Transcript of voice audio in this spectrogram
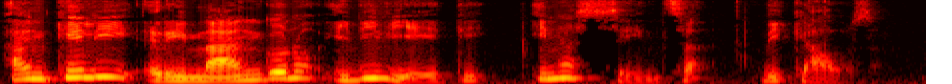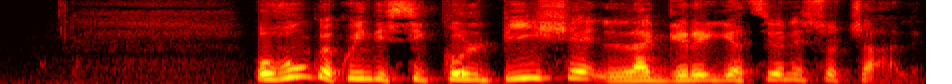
anche lì rimangono i divieti in assenza di causa. Ovunque quindi si colpisce l'aggregazione sociale,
